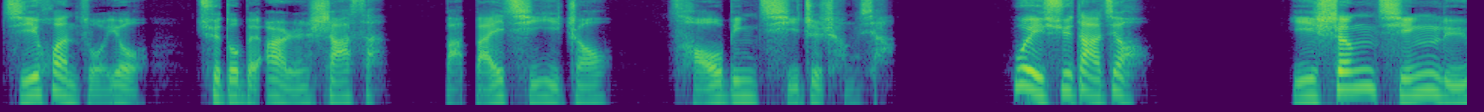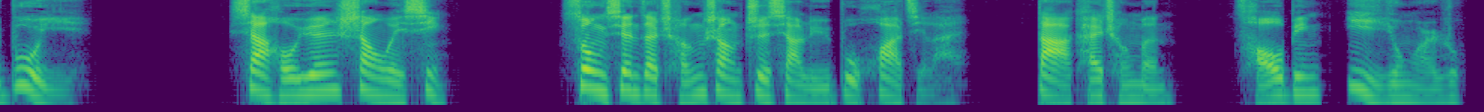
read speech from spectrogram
急唤左右，却都被二人杀散，把白旗一招。曹兵齐至城下，魏续大叫：“已生擒吕布矣！”夏侯渊尚未信，宋宪在城上掷下吕布画戟来，大开城门，曹兵一拥而入。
